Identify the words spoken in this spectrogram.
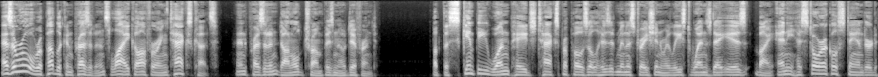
As a rule, Republican presidents like offering tax cuts, and President Donald Trump is no different. But the skimpy one page tax proposal his administration released Wednesday is, by any historical standard,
